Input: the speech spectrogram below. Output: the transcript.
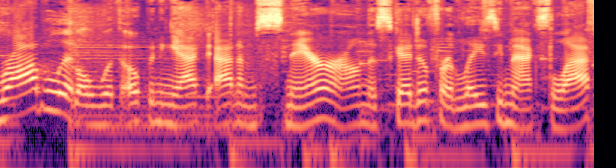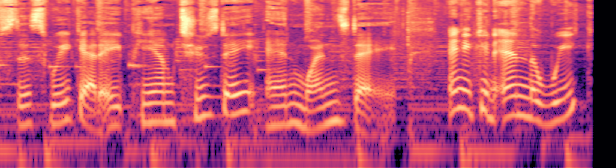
Rob Little with opening act Adam Snare are on the schedule for Lazy Max Laughs this week at 8 p.m. Tuesday and Wednesday. And you can end the week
